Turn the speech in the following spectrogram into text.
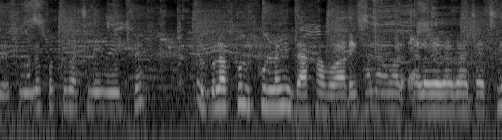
বেশ মনে করতে পারছি না এই মুহূর্তে। ওই গোলাপ ফুল ফুল আমি দেখাবো। আর এখানে আমার অ্যালোভেরা গাছ আছে।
